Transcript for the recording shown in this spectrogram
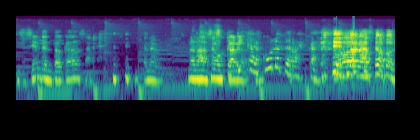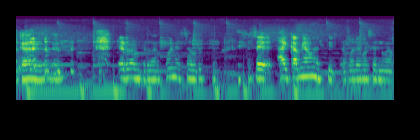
Si se sienten tocados, ah, no, no nos hacemos Te cargo. pica el culo, te rascas. no nos hacemos cargo. perdón, perdón, fue ese abrupto. Se- ahí cambiamos el filtro, ponemos el nuevo.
